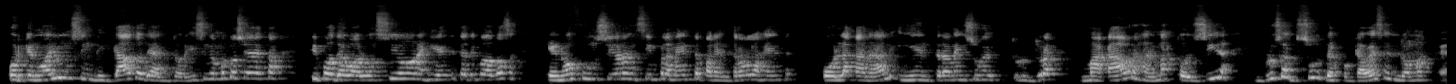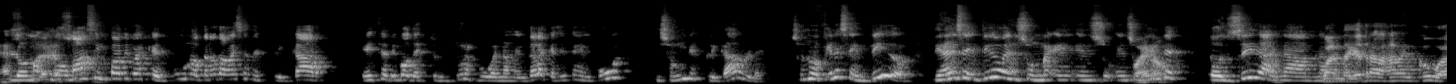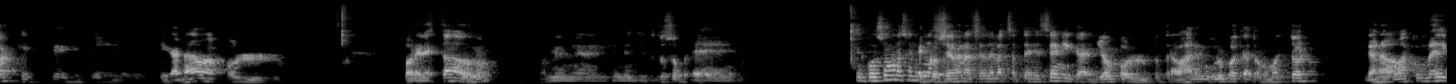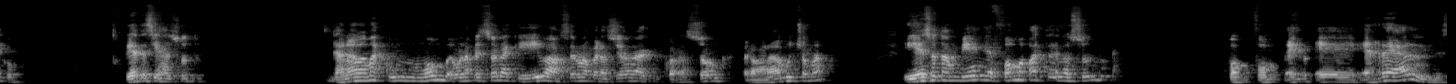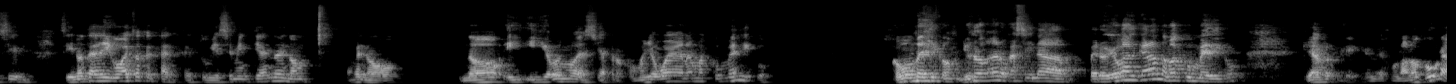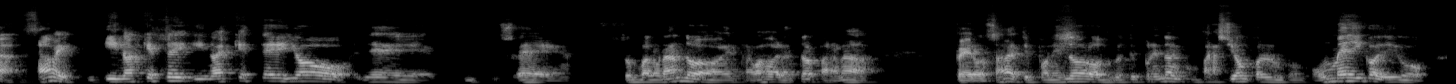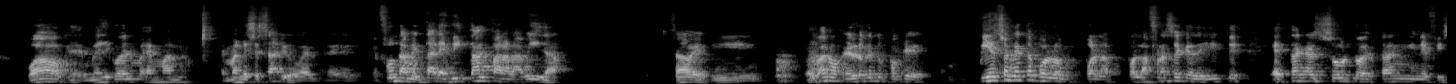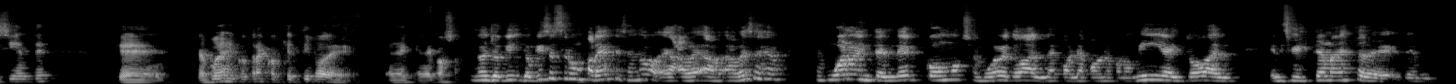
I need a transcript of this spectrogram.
Porque no hay un sindicato de actores. Y sin embargo, se este tipo de evaluaciones y este tipo de cosas que no funcionan simplemente para entrar a la gente por la canal y entrar en sus estructuras macabras, además torcidas incluso absurdas, porque a veces lo más, lo, más, lo más simpático es que uno trata a veces de explicar este tipo de estructuras gubernamentales que existen en Cuba y son inexplicables. Eso no tiene sentido. Tiene sentido en su, en, su, en su mente torcida. Nada, cuando yo trabajaba en Cuba, que, que, que, ganaba por, por el Estado, ¿no? En el, Instituto... Eh, el Consejo Nacional, el Consejo Nacional de las Artes Escénicas, yo por, por, trabajar en un grupo de teatro como actor, ganaba más que un médico. Fíjate si es absurdo. Ganaba más que un hombre, una persona que iba a hacer una operación al corazón, pero ganaba mucho más. Y eso también forma parte del absurdo. Es, eh, es, real. Decir, si no te digo esto, te, te, estuviese mintiendo y no, no, no. Y, y, yo mismo decía, pero ¿cómo yo voy a ganar más que un médico? Como un médico, yo no gano casi nada, pero yo ganando más que un médico que, es una locura, ¿sabes? Y no es que esté, y no es que esté yo eh, eh, subvalorando el trabajo del actor para nada. Pero, ¿sabes? Estoy poniendo, lo, estoy poniendo en comparación con, con, un médico y digo, wow, que el médico es, más, es más, necesario, es, fundamental, es vital para la vida. ¿Sabes? Y bueno, es lo que tú, porque pienso en esto por, lo, por, la, por la frase que dijiste, es tan absurdo, es tan ineficiente que, que puedes encontrar cualquier tipo de, de, cosas. No, yo, yo quise hacer un paréntesis, ¿no? A, a, veces es, bueno entender cómo se mueve toda la, con, la, economía y todo el, el sistema este de, de,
